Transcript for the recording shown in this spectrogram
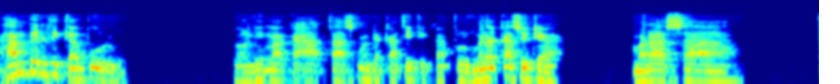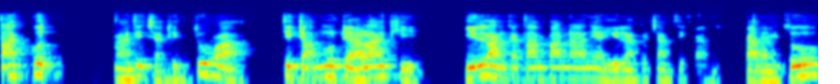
hampir 30, 25 ke atas mendekati 30, mereka sudah merasa takut nanti jadi tua, tidak muda lagi, hilang ketampanannya, hilang kecantikannya. Karena itu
